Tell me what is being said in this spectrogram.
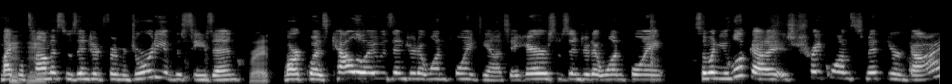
Michael Mhm. Thomas was injured for the majority of the season. Right. Marquez Callaway was injured at one point. Deonte Harris was injured at one point. So when you look at it, is Tre'Quan Smith your guy?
